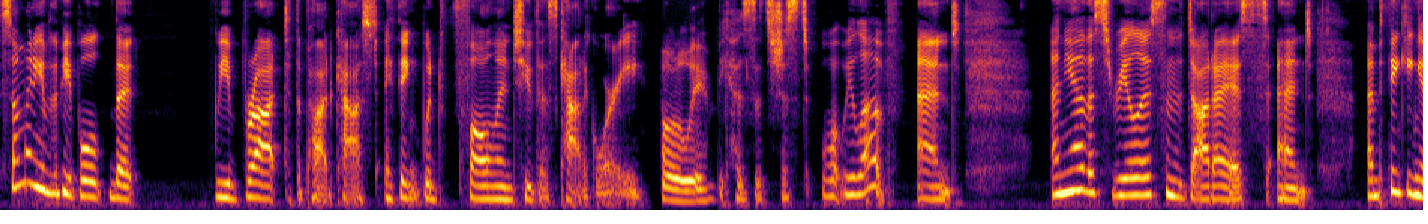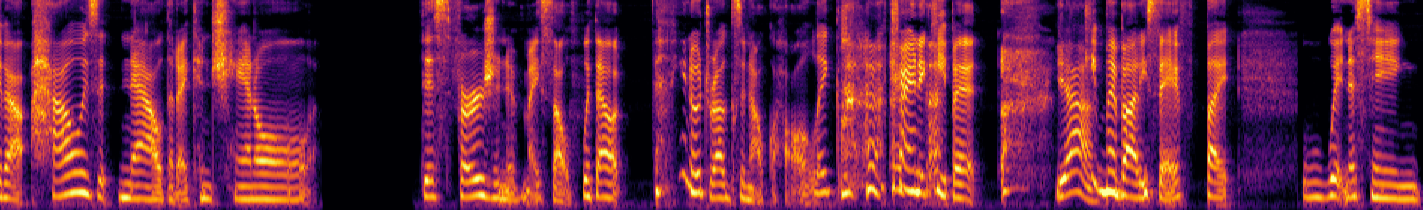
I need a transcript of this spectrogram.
So many of the people that we brought to the podcast, I think, would fall into this category Totally. because it's just what we love. And and yeah, the surrealists and the Dadaists. And I'm thinking about how is it now that I can channel this version of myself without, you know, drugs and alcohol, like trying to keep it yeah. keep my body safe, but witnessing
